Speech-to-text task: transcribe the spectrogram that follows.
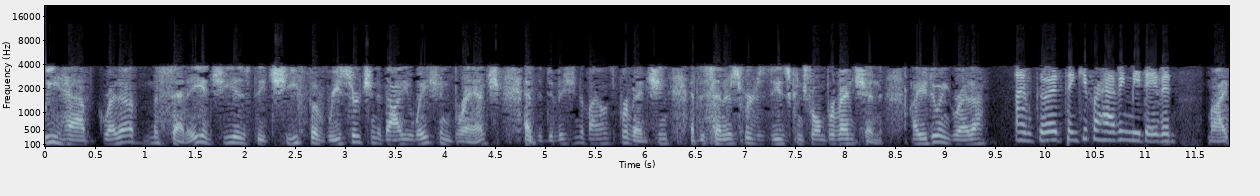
we have Greta Massetti, and she is the Chief of Research and Evaluation Branch at the Division of Violence Prevention at the Centers for Disease Control and Prevention. How are you doing, Greta? I'm good. Thank you for having me, David. My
